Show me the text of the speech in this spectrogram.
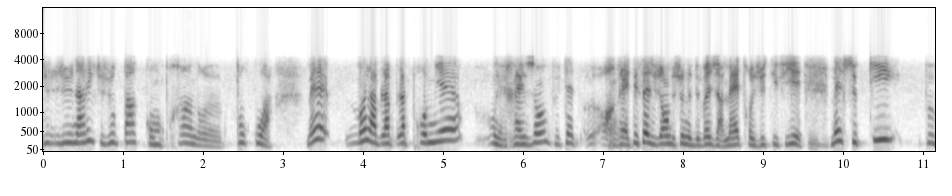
je- je n'arrive toujours pas à comprendre pourquoi. Mais moi, la, la- la première raison, peut-être, en réalité, ce genre de choses ne devait jamais être justifié. Mais ce qui, peut,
